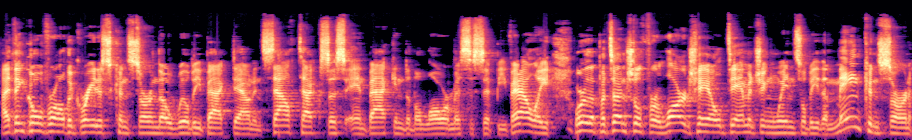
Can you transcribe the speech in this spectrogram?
I think overall the greatest concern though will be back down in South Texas and back into the lower Mississippi Valley where the potential for large hail, damaging winds will be the main concern,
